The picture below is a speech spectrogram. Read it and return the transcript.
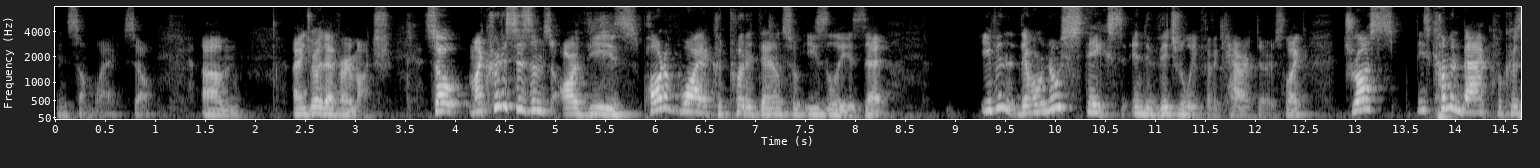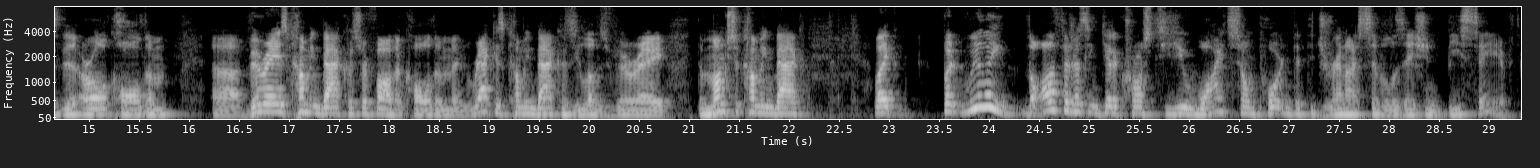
in some way. So um, I enjoyed that very much. So my criticisms are these. Part of why I could put it down so easily is that even there were no stakes individually for the characters. Like Druss he's coming back because the Earl called him. Uh, Virae is coming back because her father called him, and Rek is coming back because he loves Virae. The monks are coming back. Like, but really, the author doesn't get across to you why it's so important that the Drenai civilization be saved,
